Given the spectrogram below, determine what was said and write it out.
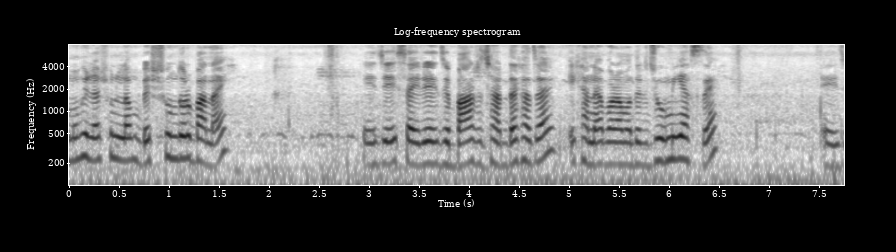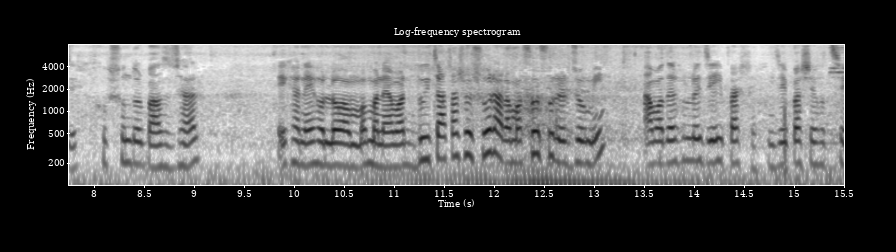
মহিলা শুনলাম বেশ সুন্দর বানায়। এই যে এই সাইডে যে বাঁশ ঝাড় দেখা যায়। এখানে আবার আমাদের জমি আছে। এই যে খুব সুন্দর বাঁশ ঝাড়। এখানে হলো মানে আমার দুই চাচা শ্বশুর আর আমার শ্বশুরের জমি। আমাদের হলো যে এই পাশে যে পাশে হচ্ছে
